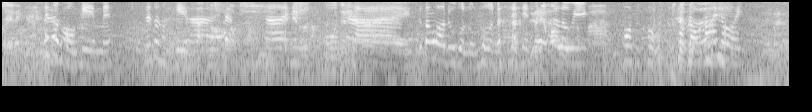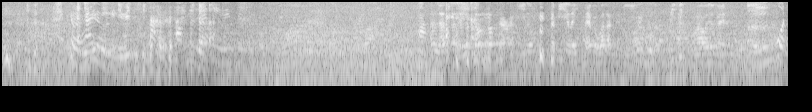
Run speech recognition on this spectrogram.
เลยอะไรอย่างเงี้ยในส่วนของเกมไหม ในส่วนของเกมค่ะแบบใช่แต่เป็นรถทำโทษนะใช่ ก็ต้องรอดูบทลงโทษนะคะเด็ดแสดงว่าแต่ละวีคโอ้สุดๆเกือบร้องได้เลยอันนี้ไม่จริงอันนี้ไม่จริงช้ำอยู่เลยจริงอะแล้วแล้วนอกจากอันนี้แล้วจะมีอะไรอีกไหมแบบว่าหลังจากนี้ก็คือแบบซีบิทของเรายังไงผล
